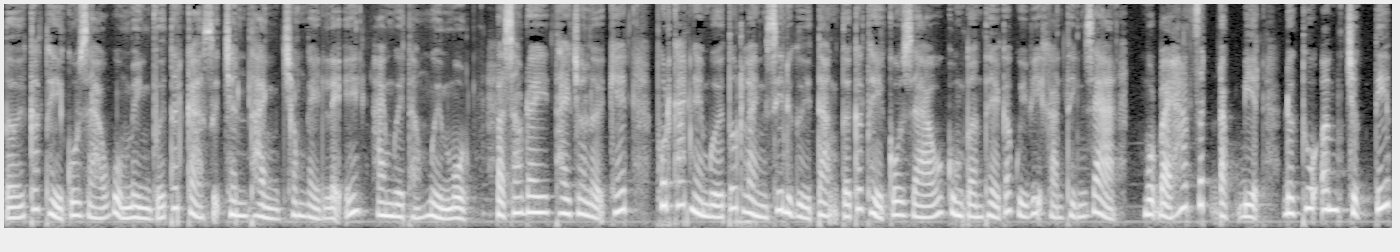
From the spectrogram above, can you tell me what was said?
tới các thầy cô giáo của mình với tất cả sự chân thành trong ngày lễ 20 tháng 11. Và sau đây, thay cho lời kết, podcast ngày mới tốt lành xin được gửi tặng tới các thầy cô giáo cùng toàn thể các quý vị khán thính giả một bài hát rất đặc biệt được thu âm trực tiếp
